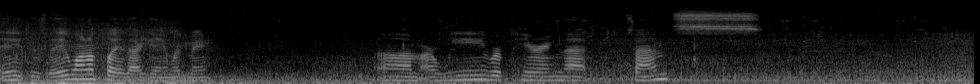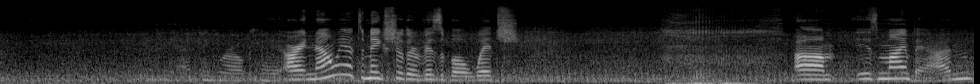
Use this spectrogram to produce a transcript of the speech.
they, does they want to play that game with me? Um, are we repairing that fence? Yeah, I think we're okay. Alright, now we have to make sure they're visible, which... Um, is my bad.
